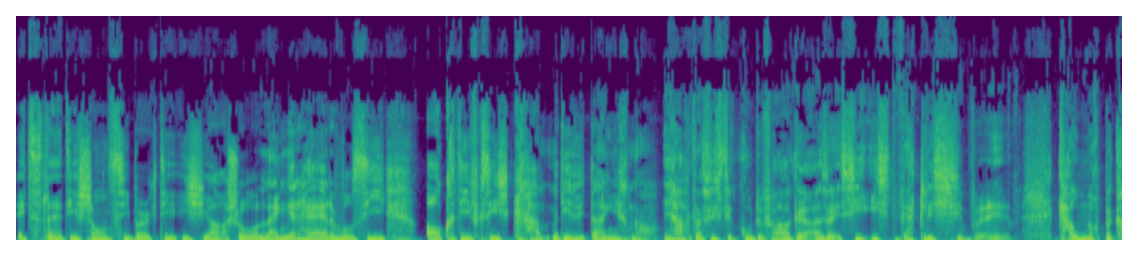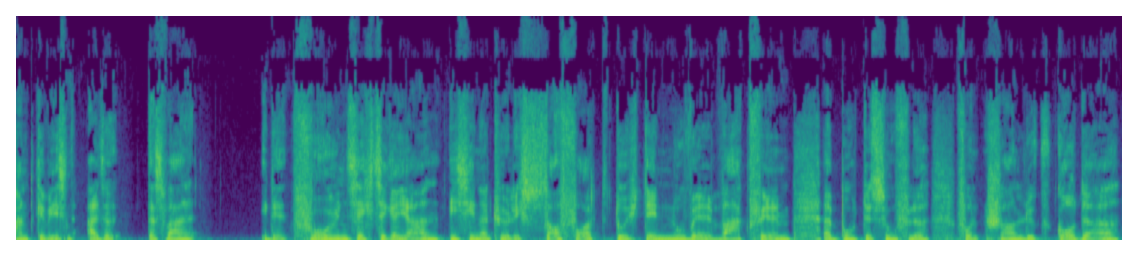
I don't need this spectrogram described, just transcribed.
Jetzt, äh, die Sean Seberg, die ist ja schon länger her, wo sie aktiv war. Kennt man die heute eigentlich noch? Ja, das ist eine gute Frage. Also sie ist wirklich äh, kaum noch bekannt gewesen. Also das war in den frühen 60er Jahren ist sie natürlich sofort durch den Nouvelle Vague-Film Bout de Souffle von Jean-Luc Godard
